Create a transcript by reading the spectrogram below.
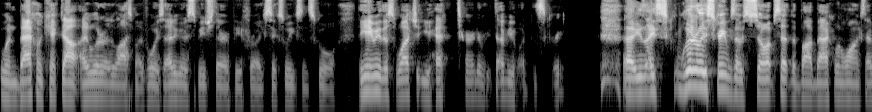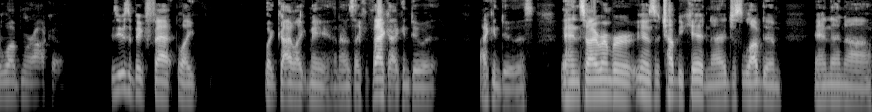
when Backlund kicked out, I literally lost my voice. I had to go to speech therapy for like six weeks in school. They gave me this watch that you had to turn every time you wanted to scream. Because I sc- literally screamed because I was so upset that Bob Backlund won because I loved Muraco. Because he was a big fat like like guy like me, and I was like, if that guy can do it, I can do this. And so I remember, you know, as a chubby kid, and I just loved him. And then, uh,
